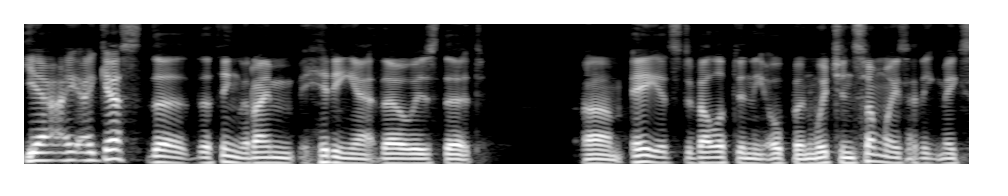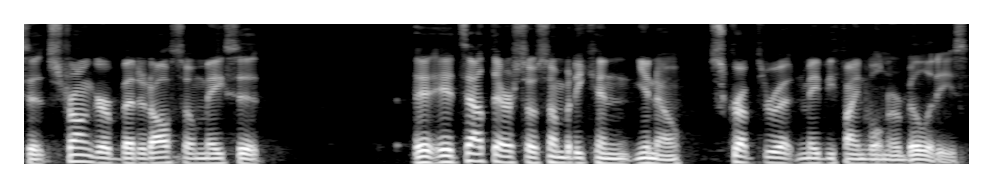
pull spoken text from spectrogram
Yeah, I, I guess the the thing that I'm hitting at though is that um, a it's developed in the open, which in some ways I think makes it stronger, but it also makes it, it it's out there so somebody can you know scrub through it and maybe find vulnerabilities.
